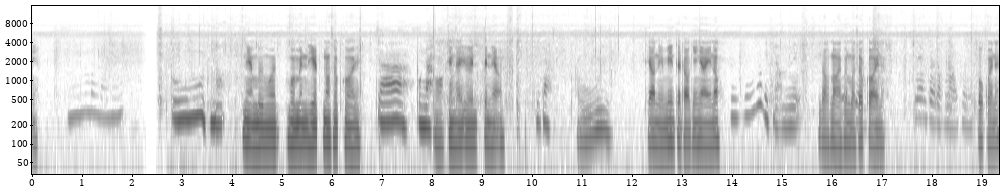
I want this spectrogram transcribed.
นี้อืมเบิ่งดอกนี้อู้พี่น้องแหนมเบิ่งว่าบ่แม่นเฮ็ดเน้องสกอย จ้าปุ่นนะออกจังไดเอิ้นเป็นแนวพี่จ้ะโอ้ยแถวนี้มีแต่ดอกใหญ่ๆเนาะโอ้ยงามนี่ดอกหน่อยเพิ่นบ่สกอยนะแม่นจะดอกหน่อยเพิ่นโปกไว้นะ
